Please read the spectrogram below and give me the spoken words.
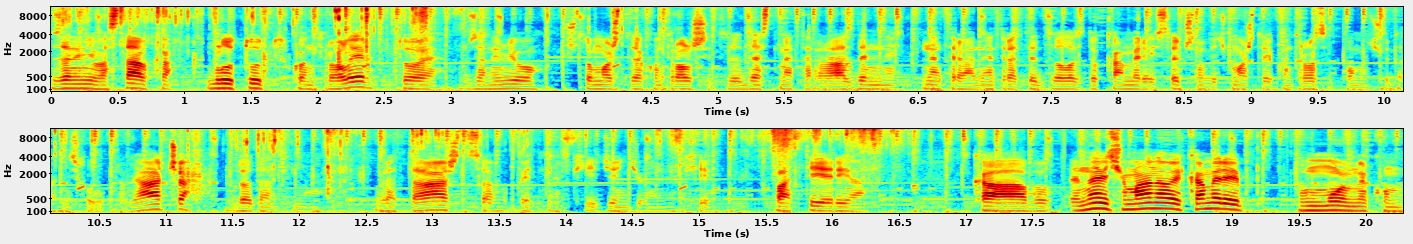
zanimljiva stavka, Bluetooth kontroler, to je zanimljivo što možete da kontrolišite do 10 metara razdaljne, ne, treba, ne trebate dolaziti do kamere i slično, već možete je kontrolisati pomoću daljinskog upravljača, dodatna vratašca, opet neki džinđuva, neki baterija, kabel. Najveća mana ove kamere po mojem nekom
